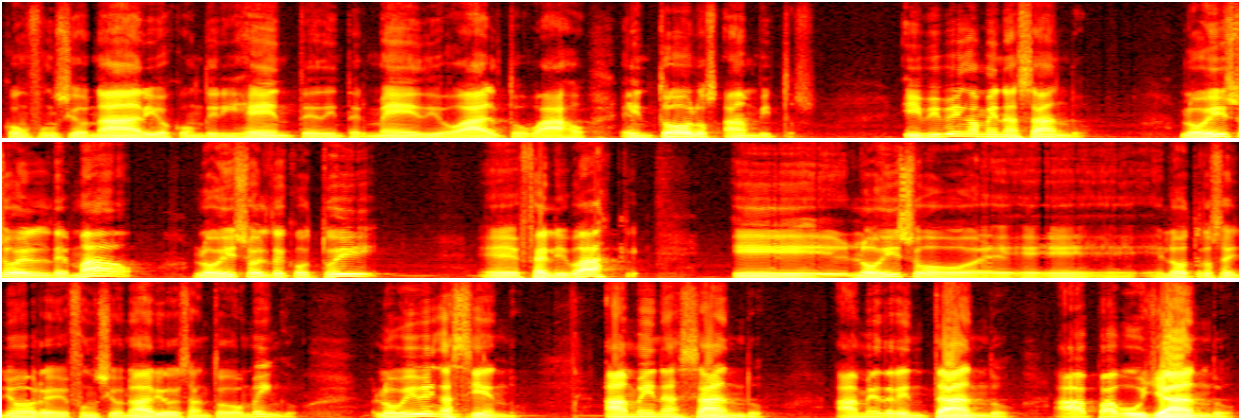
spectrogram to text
Con funcionarios, con dirigentes de intermedio, alto, bajo, en todos los ámbitos. Y viven amenazando. Lo hizo el de Mao, lo hizo el de Cotuí, eh, Feli Vázquez, y lo hizo eh, eh, eh, el otro señor funcionario de Santo Domingo. Lo viven haciendo, amenazando, amedrentando, apabullando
